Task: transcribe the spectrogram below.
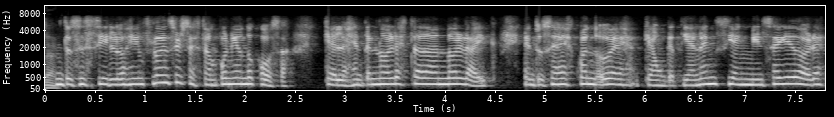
Entonces, si los influencers están poniendo cosas que a la gente no le está dando like, entonces es cuando ves que aunque tienen 100 mil seguidores,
